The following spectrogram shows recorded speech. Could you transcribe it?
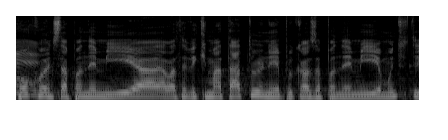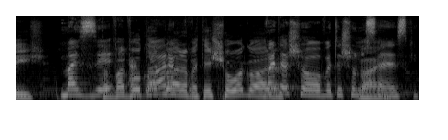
pouco antes da pandemia. Ela teve que matar a turnê por causa da pandemia. Muito triste. Mas Então vai voltar agora, vai ter show agora. Vai ter show, vai ter show no Vai. Sesc.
